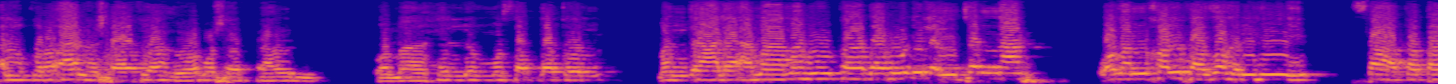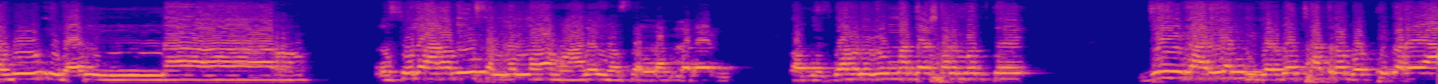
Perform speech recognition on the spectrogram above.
القرآن شافع ومشفع وماحل مصدق من جعل أمامه قاده إلى الجنة ومن خلف ظهره সাতাতাহু ইলান নার। রাসূল আরবী সাল্লাল্লাহু আলাইহি ওয়াসাল্লাম বলেন কমিসবাহুল উলুম মাদ্রাসার মধ্যে যে গার্ডিয়ান বিগত ছাত্র ভর্তি করায়া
